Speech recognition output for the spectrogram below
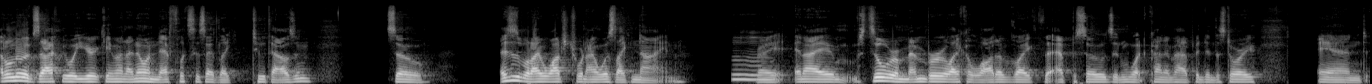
I don't know exactly what year it came out. I know on Netflix it said like 2000. So this is what I watched when I was like 9, Mhm. right? And I still remember like a lot of like the episodes and what kind of happened in the story and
